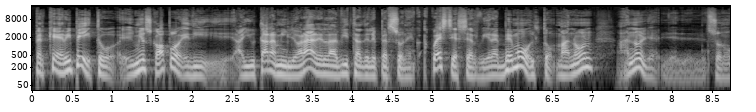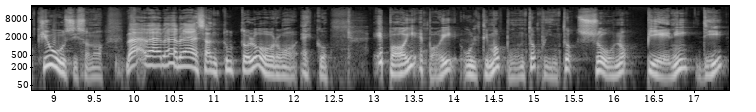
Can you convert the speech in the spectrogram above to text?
perché, ripeto, il mio scopo è di aiutare a migliorare la vita delle persone. A questi servirebbe molto, ma non hanno, sono chiusi, sono, beh, beh, beh, beh, sanno tutto loro. Ecco. E poi, e poi, ultimo punto, quinto, sono pieni di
